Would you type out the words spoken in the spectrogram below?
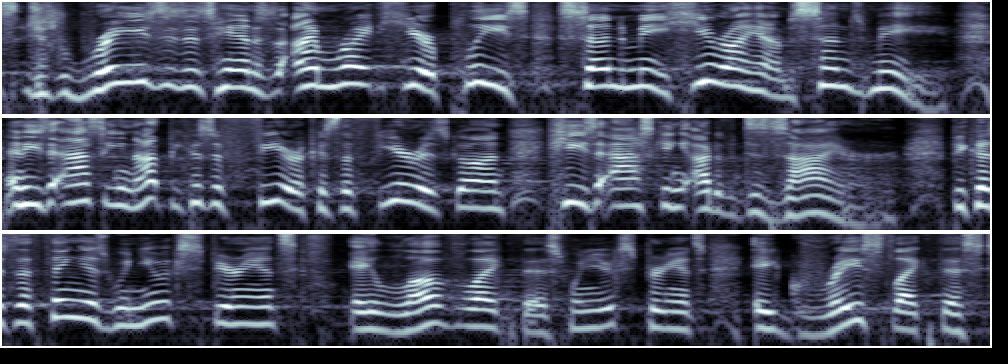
just raises his hand and says, I'm right here. Please send me. Here I am. Send me. And he's asking not because of fear, because the fear is gone. He's asking out of desire. Because the thing is, when you experience a love like this, when you experience a grace like this,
